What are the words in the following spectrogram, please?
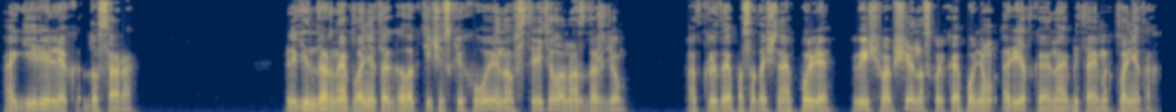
Агири Лек Досара. Легендарная планета галактических воинов встретила нас дождем. Открытое посадочное поле — вещь вообще, насколько я понял, редкая на обитаемых планетах.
